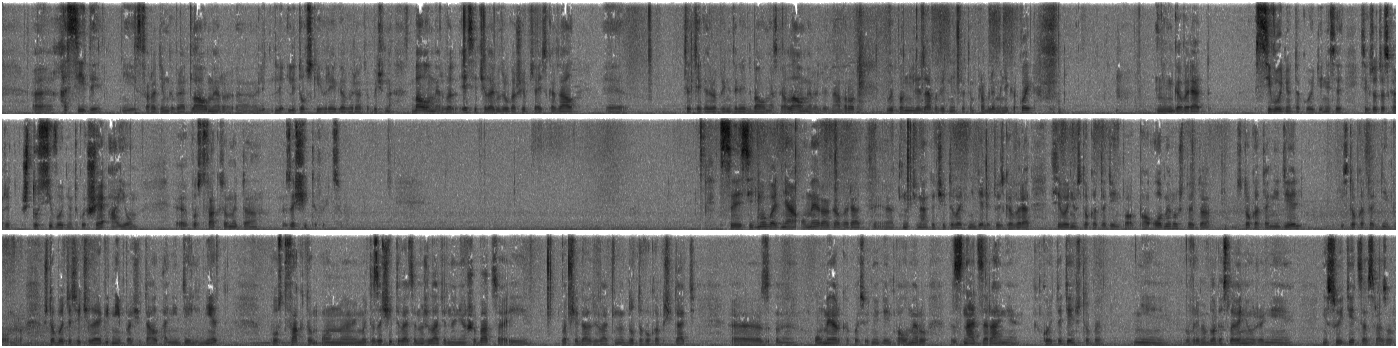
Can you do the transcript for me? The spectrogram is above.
хасиды и Сфарадим говорят лаумер, литовские евреи говорят обычно баумер. Если человек вдруг ошибся и сказал те, те которые принято говорить Баумер сказал Лаумер, или наоборот, выполнили заповедь, нет в этом проблемы никакой. Говорят, сегодня такой день. Если, если кто-то скажет, что сегодня такой, ше айом, э, постфактум это засчитывается. с седьмого дня Омера, говорят, э, начинают отчитывать недели. То есть говорят, сегодня столько-то день по, по Омеру, что это столько-то недель и столько-то дней по Омеру. Что будет, если человек дни посчитал, а недели нет? Постфактум он, э, ему это засчитывается, но желательно не ошибаться и вообще, да, желательно до того, как считать э, э, Омер, какой сегодня день по Омеру, знать заранее какой-то день, чтобы не во время благословения уже не не суетиться, а сразу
